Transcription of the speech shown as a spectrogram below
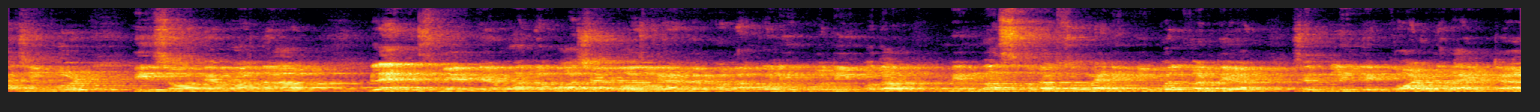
as he could. He saw there was the blacksmith there was the washer was there there were the only only other members other so many people were there simply they called the writer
